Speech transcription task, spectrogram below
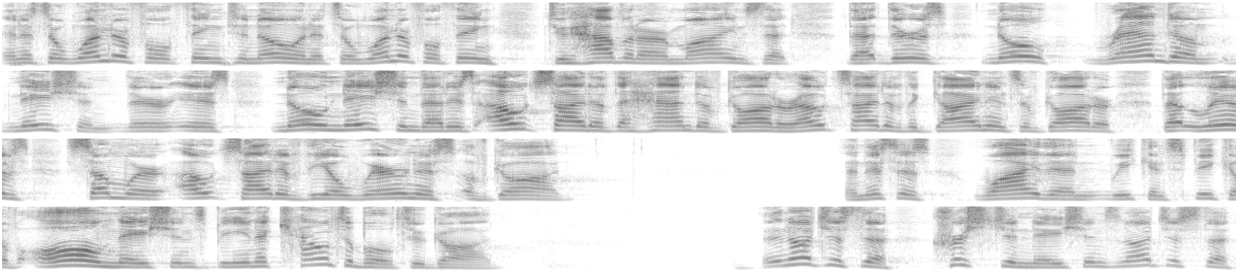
And it's a wonderful thing to know, and it's a wonderful thing to have in our minds that, that there is no random nation. There is no nation that is outside of the hand of God or outside of the guidance of God or that lives somewhere outside of the awareness of God. And this is why then we can speak of all nations being accountable to God. Not just the Christian nations, not just the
